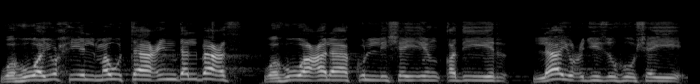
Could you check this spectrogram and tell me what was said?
وهو يحيي الموتى عند البعث وهو على كل شيء قدير لا يعجزه شيء.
